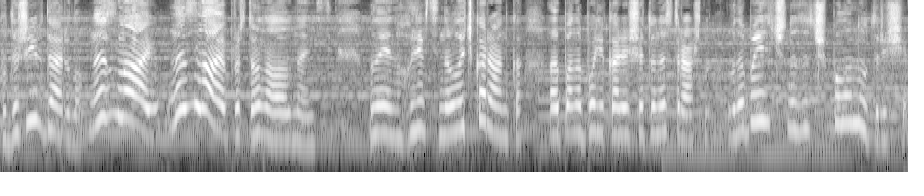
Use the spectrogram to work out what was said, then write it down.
Куди ж її вдарило? Не знаю, не знаю, простогнала Ненсі. В неї на голівці невеличка ранка, але пана Полі каже, що то не страшно. Вона боїться зачепила нутріще.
